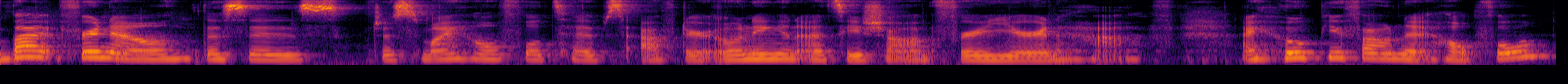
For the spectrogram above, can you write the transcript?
But for now, this is just my helpful tips after owning an Etsy shop for a year and a half. I hope you found it helpful.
